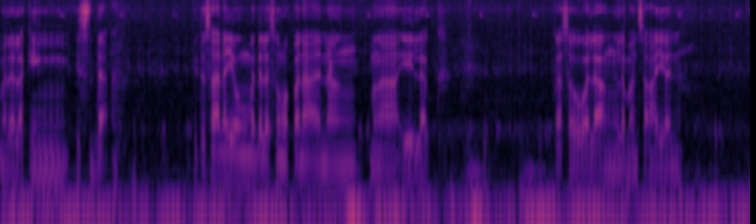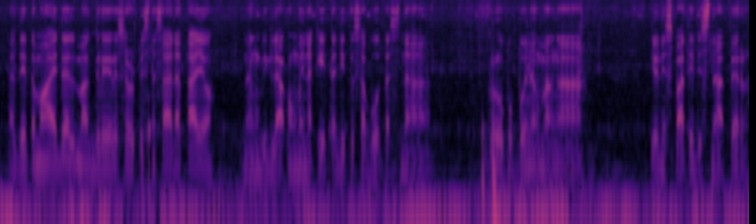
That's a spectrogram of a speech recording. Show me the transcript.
malalaking isda. Ito sana yung madalas sumapanaan ng mga ilak. Kaso walang laman sa ngayon. At dito mga idol magre-resurface na sana tayo nang bigla akong may nakita dito sa butas na grupo po ng mga yun spotted snapper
